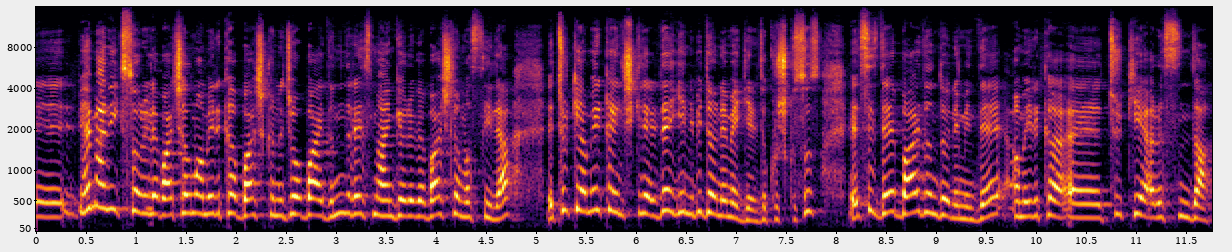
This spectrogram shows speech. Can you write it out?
Ee, Hemen ilk soruyla başlayalım. Amerika Başkanı Joe Biden'ın resmen göreve başlamasıyla e, Türkiye-Amerika ilişkileri de yeni bir döneme girdi kuşkusuz. E, Siz de Biden döneminde Amerika-Türkiye arasında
